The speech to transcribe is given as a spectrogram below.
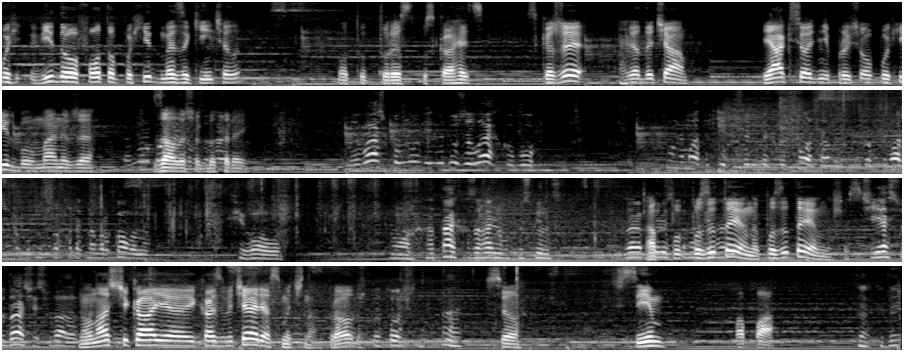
відео, фото, похід ми закінчили. От тут турист спускається. Скажи глядачам, як сьогодні пройшов похід, бо в мене вже залишок батарей. Не важко, ну і не дуже легко, бо ну, нема таких сильних висот, але трохи важко, бо тут трохи так намарковано фігово. О, а так в загальному плюс-мінус. Зараз А по- по позитивно, позитивно щось. Чи я сюди, чи сюди. Ну, нас чекає якась вечеря смачна, правда? То точно. Все. Всім па-па. Так, де?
